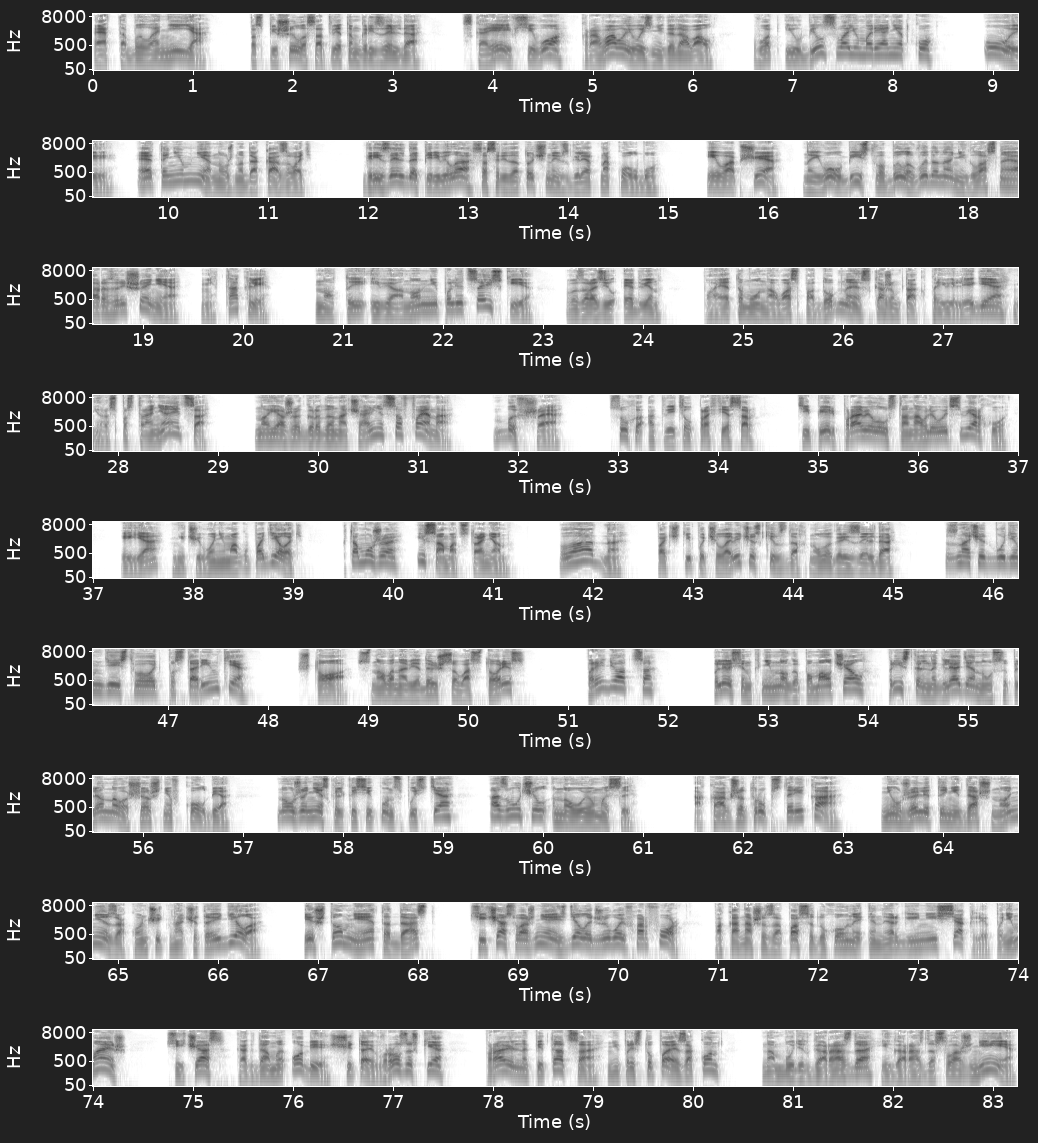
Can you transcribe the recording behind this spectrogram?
«Это была не я», — поспешила с ответом Гризельда. «Скорее всего, Кровавый вознегодовал. Вот и убил свою марионетку. Увы, это не мне нужно доказывать». Гризельда перевела сосредоточенный взгляд на колбу. «И вообще, на его убийство было выдано негласное разрешение, не так ли?» «Но ты и Вианон не полицейские», — возразил Эдвин. Поэтому на вас подобная, скажем так, привилегия не распространяется. Но я же городоначальница Фена. Бывшая. Сухо ответил профессор. Теперь правила устанавливают сверху, и я ничего не могу поделать. К тому же и сам отстранен. Ладно, почти по-человечески вздохнула Гризельда. Значит, будем действовать по старинке? Что, снова наведаешься в Асторис? Придется. Плесинг немного помолчал, пристально глядя на усыпленного шершня в колбе, но уже несколько секунд спустя озвучил новую мысль. «А как же труп старика? Неужели ты не дашь Нонне закончить начатое дело? И что мне это даст? Сейчас важнее сделать живой фарфор, пока наши запасы духовной энергии не иссякли, понимаешь? Сейчас, когда мы обе, считай, в розыске, правильно питаться, не приступая закон, нам будет гораздо и гораздо сложнее.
